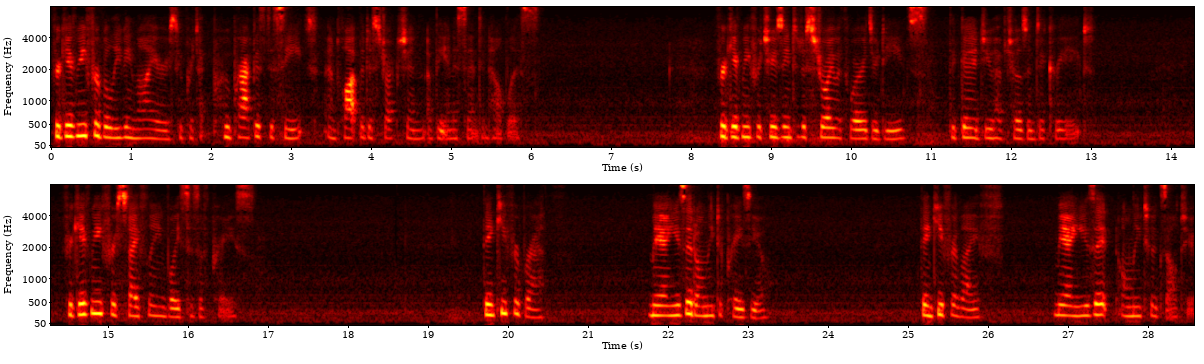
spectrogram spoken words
Forgive me for believing liars who, protect, who practice deceit and plot the destruction of the innocent and helpless. Forgive me for choosing to destroy with words or deeds the good you have chosen to create. Forgive me for stifling voices of praise. Thank you for breath. May I use it only to praise you. Thank you for life. May I use it only to exalt you.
